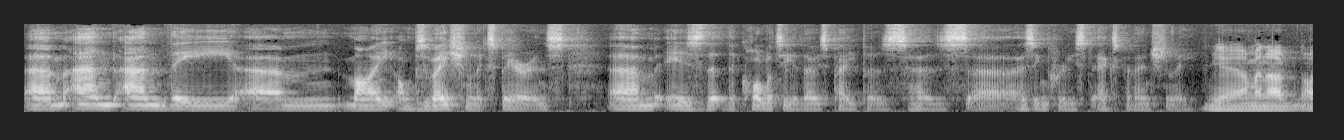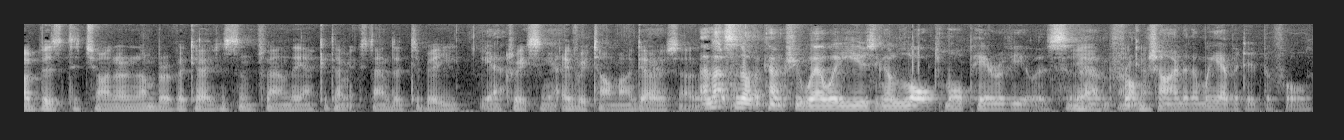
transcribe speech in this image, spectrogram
Um, and and the um, my observational experience um, is that the quality of those papers has uh, has increased exponentially. Yeah, I mean, I've, I've visited China on a number of occasions and found the academic standard to be Yeah, increasing yeah. every time I go. So And that's another country where we're using a lot more peer reviewers um, Yeah, from okay. China than we ever did before.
